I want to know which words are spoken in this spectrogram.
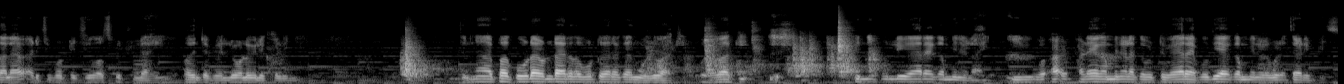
തല അടിച്ചു പൊട്ടിച്ച് ഹോസ്പിറ്റലിലായി അതിന്റെ വെല്ലുവിളിയിൽ കഴിഞ്ഞ് പിന്നെ ഇപ്പോൾ കൂടെ ഉണ്ടായിരുന്ന കൂട്ടുകാരൊക്കെ അങ്ങ് ഒഴിവാക്കി ഒഴിവാക്കി. പിന്നെ പുള്ളി വേറെ കമ്പനികളായി. ഈ പഴയ കമ്പനികളൊക്കെ വിട്ട് വേറെ പുതിയ കമ്പനികൾ തേടി പിടിച്ച്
